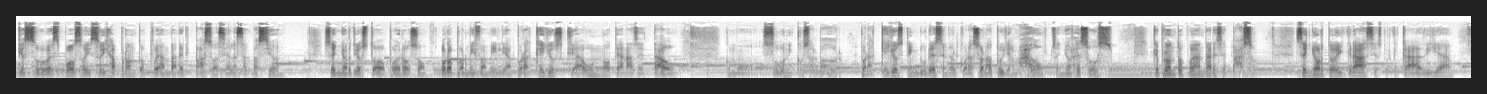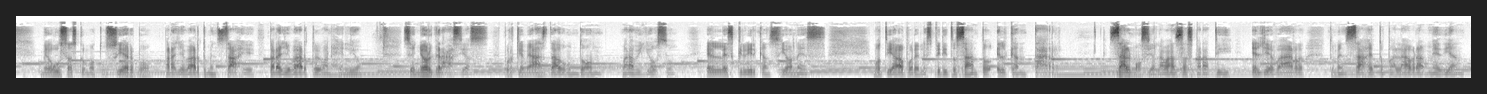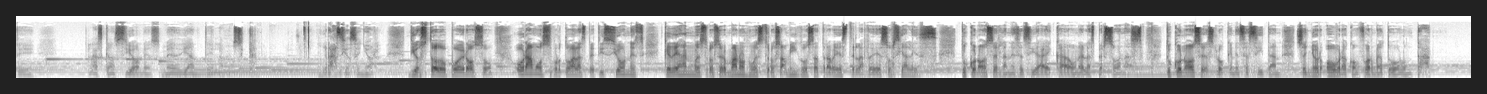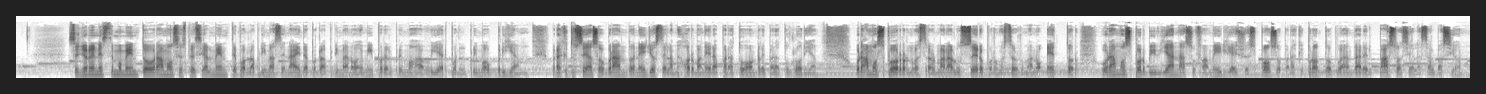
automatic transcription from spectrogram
Que su esposo y su hija pronto puedan dar el paso hacia la salvación. Señor Dios Todopoderoso, oro por mi familia, por aquellos que aún no te han aceptado como su único Salvador, por aquellos que endurecen el corazón a tu llamado, Señor Jesús, que pronto puedan dar ese paso. Señor, te doy gracias porque cada día me usas como tu siervo para llevar tu mensaje, para llevar tu evangelio. Señor, gracias porque me has dado un don maravilloso, el escribir canciones motivado por el Espíritu Santo, el cantar salmos y alabanzas para ti, el llevar tu mensaje, tu palabra mediante las canciones mediante la música. Gracias Señor. Dios Todopoderoso, oramos por todas las peticiones que dejan nuestros hermanos, nuestros amigos a través de las redes sociales. Tú conoces la necesidad de cada una de las personas. Tú conoces lo que necesitan. Señor, obra conforme a tu voluntad. Señor, en este momento oramos especialmente por la prima Zenaida, por la prima Noemí, por el primo Javier, por el primo Brian, para que tú seas obrando en ellos de la mejor manera para tu honra y para tu gloria. Oramos por nuestra hermana Lucero, por nuestro hermano Héctor. Oramos por Viviana, su familia y su esposo, para que pronto puedan dar el paso hacia la salvación.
